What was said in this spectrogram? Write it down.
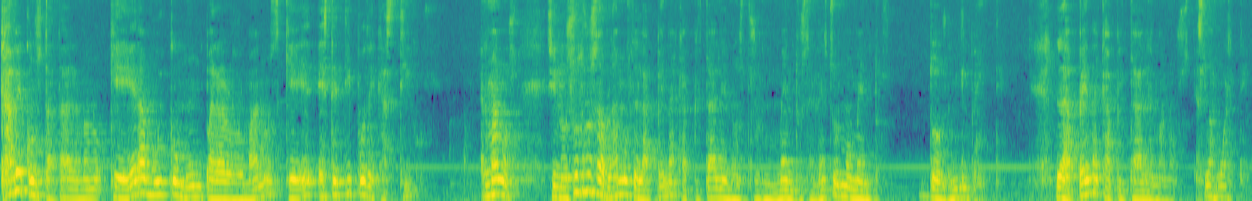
Cabe constatar, hermano, que era muy común para los romanos que este tipo de castigos. Hermanos, si nosotros hablamos de la pena capital en nuestros momentos, en estos momentos, 2020, la pena capital, hermanos, es la muerte.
